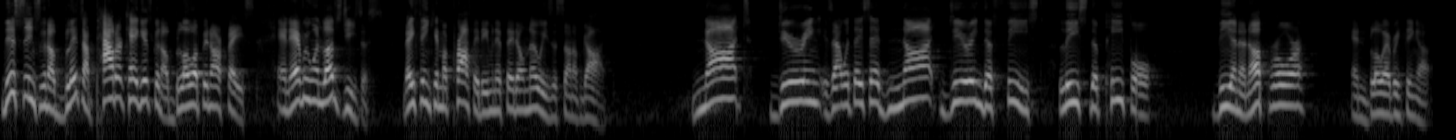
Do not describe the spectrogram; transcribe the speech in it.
This thing's to blitz a powder keg. It's to blow up in our face. And everyone loves Jesus. They think him a prophet, even if they don't know he's the Son of God. Not during, is that what they said? Not during the feast, lest the people be in an uproar and blow everything up.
